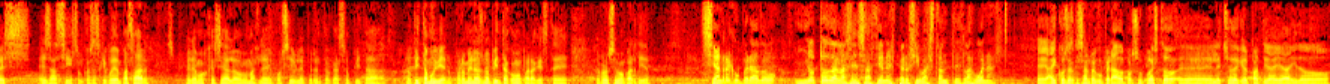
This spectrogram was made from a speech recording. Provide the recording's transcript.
es, es así, son cosas que pueden pasar. Esperemos que sea lo más leve posible, pero en todo caso pinta, lo pinta muy bien, por lo menos no pinta como para que esté el próximo partido. ¿Se han recuperado no todas las sensaciones, pero sí bastantes las buenas? Eh, hay cosas que se han recuperado, por supuesto. Eh, el hecho de que el partido haya ido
